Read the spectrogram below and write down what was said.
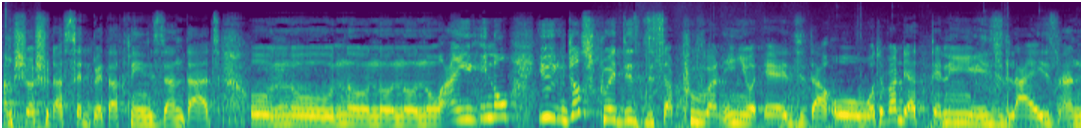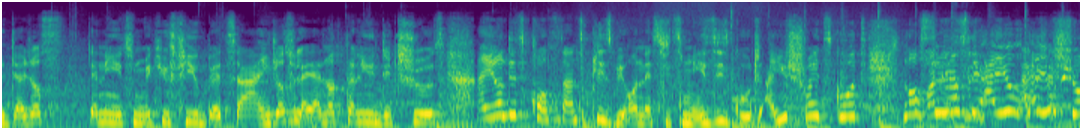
I'm sure she would have said better things than that. Oh no no no no no. And you, you know you just create this disapproval in your head that oh whatever they are telling you is lies and they're just telling you to make you feel better and you just feel like they're not telling you the truth. And you know this constant please be honest with me is this good? Are you sure it's good? No seriously are you are you sure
